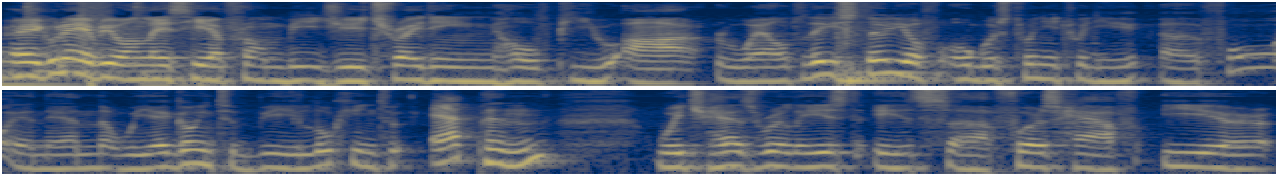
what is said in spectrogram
Hey, good day everyone, Les here from BG Trading. Hope you are well. Today is 30th of August 2024 and then we are going to be looking to Appen which has released its uh, first half year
